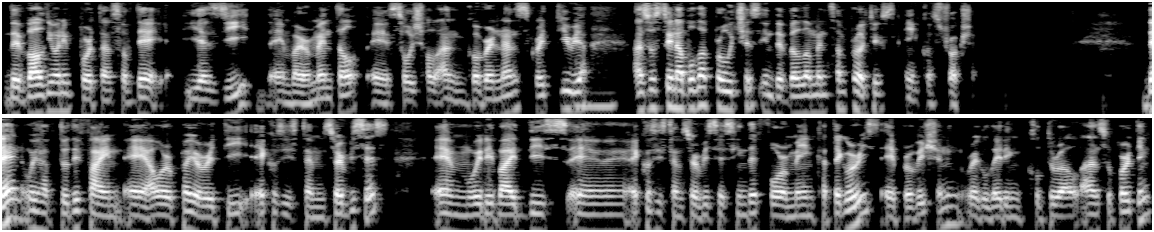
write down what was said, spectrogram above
the value and importance of the ESG, the environmental, uh, social, and governance criteria, and sustainable approaches in developments and projects in construction. Then we have to define uh, our priority ecosystem services we divide these uh, ecosystem services in the four main categories, uh, provisioning, regulating, cultural, and supporting.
